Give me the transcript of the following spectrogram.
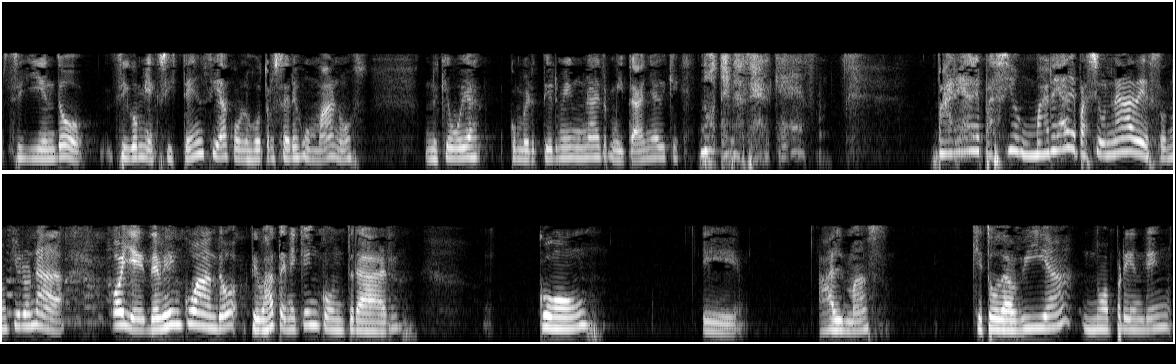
siguiendo, sigo mi existencia con los otros seres humanos. No es que voy a convertirme en una ermitaña de que no te me acerques, marea de pasión, marea de pasión, nada de eso, no quiero nada. Oye, de vez en cuando te vas a tener que encontrar con eh, almas que todavía no aprenden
